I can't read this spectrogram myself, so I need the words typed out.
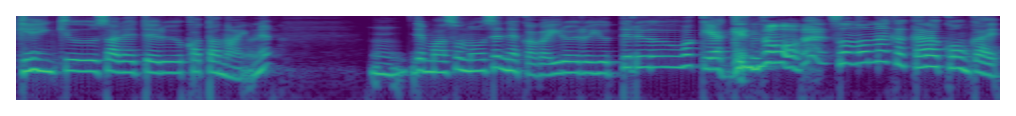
言及されてる方なんよね。うん、でまあそのセネカがいろいろ言ってるわけやけど その中から今回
